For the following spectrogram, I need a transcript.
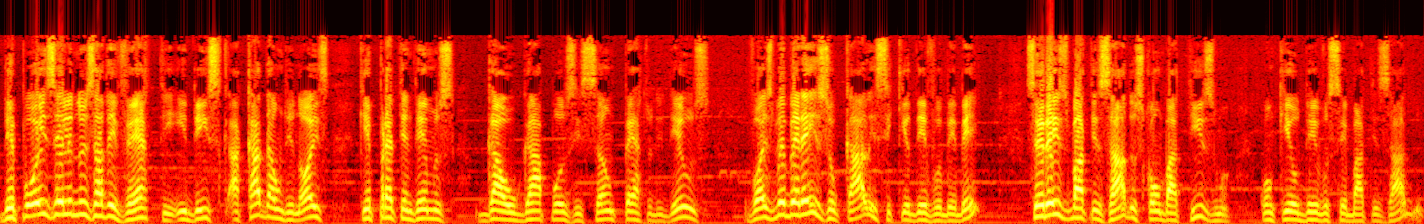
Depois ele nos adverte e diz a cada um de nós que pretendemos galgar posição perto de Deus: Vós bebereis o cálice que eu devo beber? Sereis batizados com o batismo com que eu devo ser batizado?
